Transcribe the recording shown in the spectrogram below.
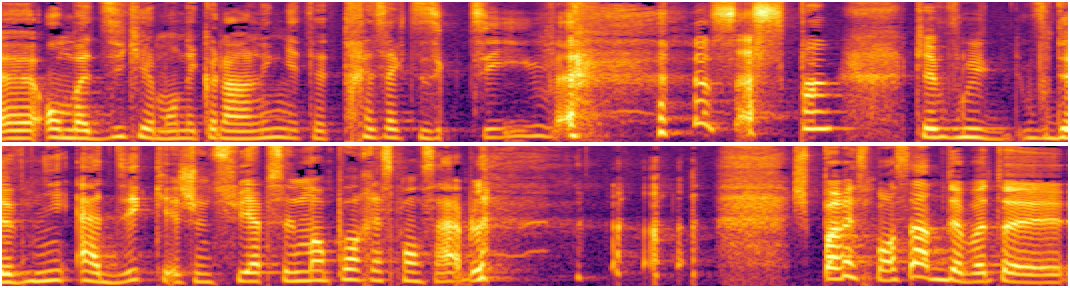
Euh, on m'a dit que mon école en ligne était très addictive. ça se peut que vous, vous deveniez addict. Je ne suis absolument pas responsable. je suis pas responsable de votre euh,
